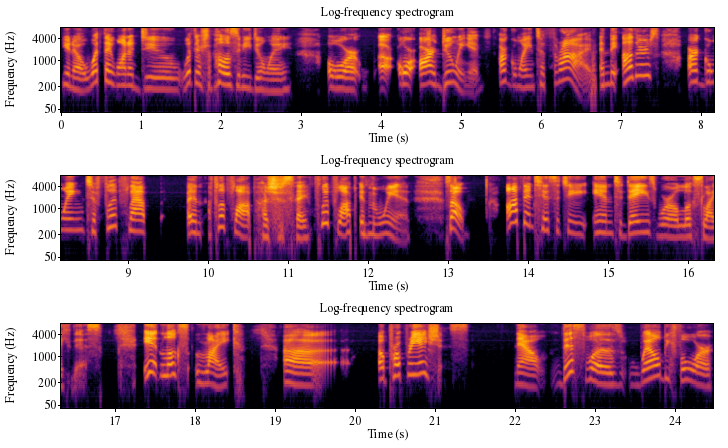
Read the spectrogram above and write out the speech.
you know what they want to do what they're supposed to be doing or uh, or are doing it are going to thrive. And the others are going to flip flop and flip flop i should say flip flop in the wind. So authenticity in today's world looks like this. It looks like uh appropriations now, this was well before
